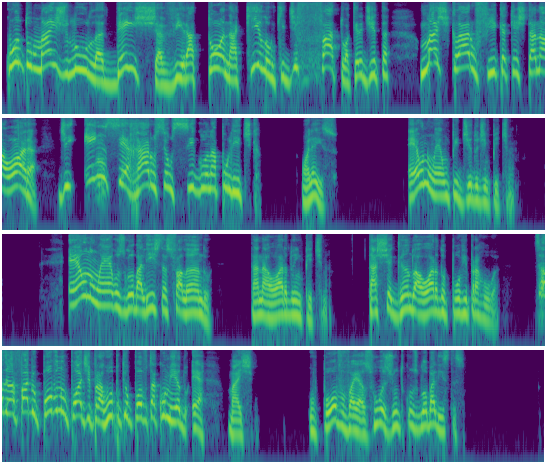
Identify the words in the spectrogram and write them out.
Quanto mais Lula deixa vir à tona aquilo que de fato acredita, mais claro fica que está na hora de encerrar o seu siglo na política. Olha isso. É ou não é um pedido de impeachment? É ou não é os globalistas falando? Tá na hora do impeachment. Tá chegando a hora do povo ir pra rua. Você fala, mas Fábio, o povo não pode ir pra rua porque o povo tá com medo. É, mas o povo vai às ruas junto com os globalistas.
